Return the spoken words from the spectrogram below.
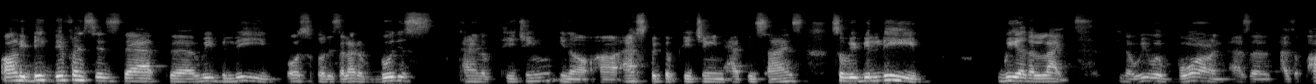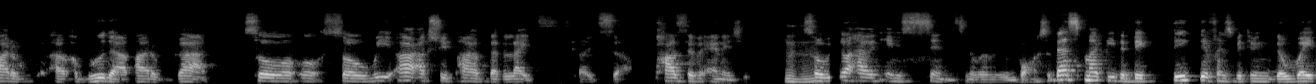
Only big difference is that uh, we believe also there's a lot of buddhist kind of teaching you know uh, aspect of teaching in happy science. So we believe we are the light. You know we were born as a as a part of a, a buddha a part of god. So so we are actually part of the light you know, it's positive energy mm-hmm. so we don't have any, sins you know when we were born. So that might be the big big difference between the way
